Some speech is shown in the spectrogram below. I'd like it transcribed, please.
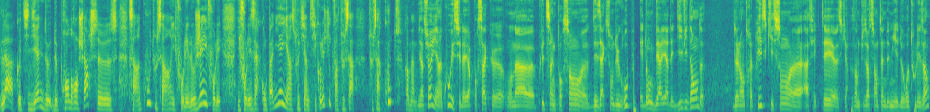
là, quotidienne, de, prendre en charge. ça a un coût, tout ça. Hein. Il faut les loger, il faut les, il faut les accompagner, il y a un soutien psychologique. Enfin, tout ça, tout ça coûte quand même. Bien sûr, il y a un coût et c'est d'ailleurs pour ça qu'on a euh, plus de 5% euh, des actions du groupe et donc derrière des dividendes de l'entreprise qui sont euh, affectés, ce qui représente plusieurs centaines de milliers d'euros tous les ans.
